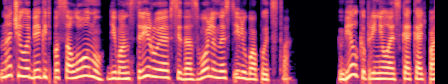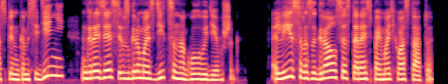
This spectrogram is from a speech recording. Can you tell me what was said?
начало бегать по салону, демонстрируя вседозволенность и любопытство. Белка принялась скакать по спинкам сидений, грозясь взгромоздиться на головы девушек. Лис разыгрался, стараясь поймать хвостатую.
